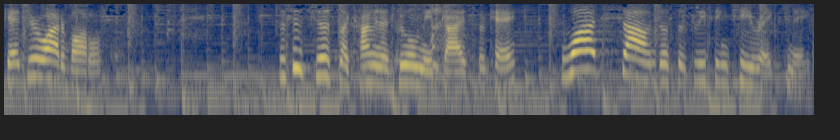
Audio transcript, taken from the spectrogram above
Get your water bottles. This is just like having a dual meet, guys, okay? What sound does a sleeping T Rex make?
